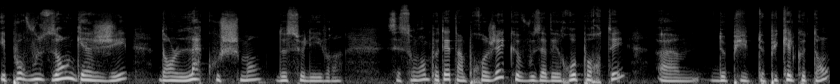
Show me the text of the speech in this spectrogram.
et pour vous engager dans l'accouchement de ce livre. C'est souvent peut-être un projet que vous avez reporté euh, depuis, depuis quelque temps.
